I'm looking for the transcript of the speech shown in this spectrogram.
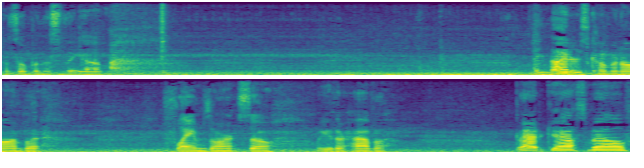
Let's open this thing up. Igniter's coming on, but flames aren't, so we either have a bad gas valve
